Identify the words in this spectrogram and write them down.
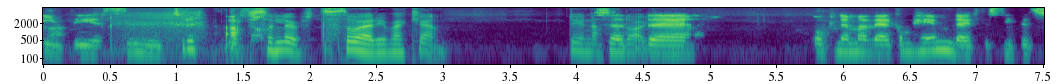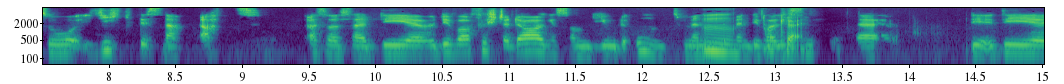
inte är svintrött. Liksom. Absolut, så är det ju verkligen. Det är ju natt och att, dag. eh, och när man väl kom hem där efter snittet så gick det snabbt att... Alltså så här, det, det var första dagen som det gjorde ont men, Mm, men det var okej. liksom inte... Det, det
